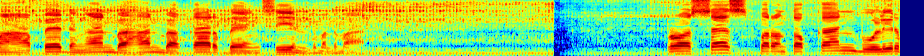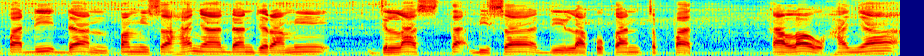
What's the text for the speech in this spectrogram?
HP dengan bahan bakar bensin teman-teman. Proses perontokan bulir padi dan pemisahannya dan jerami jelas tak bisa dilakukan cepat kalau hanya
